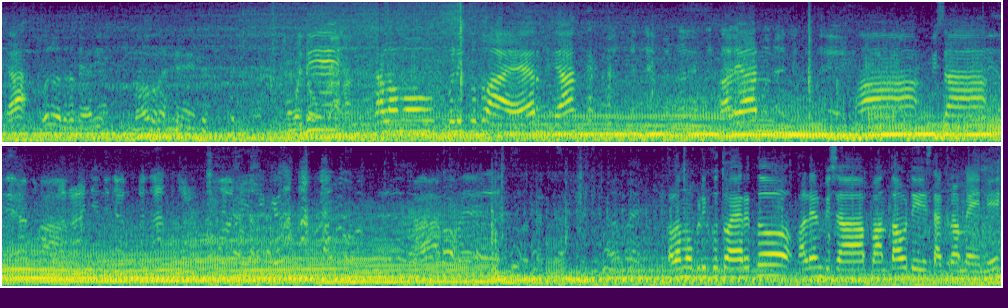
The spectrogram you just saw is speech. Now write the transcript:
Ya, gue udah deket Heri. Jadi kalau mau beli kutu air ya, kalian uh, bisa kalau mau beli kutu air itu kalian bisa pantau di Instagramnya ini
